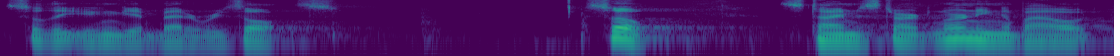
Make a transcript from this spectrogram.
so that you can get better results. So, it's time to start learning about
